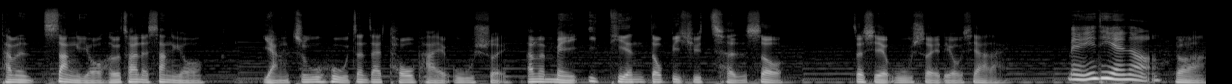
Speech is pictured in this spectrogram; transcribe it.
他们上游河川的上游养猪户正在偷排污水，他们每一天都必须承受这些污水流下来。每一天哦、喔，对吧？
